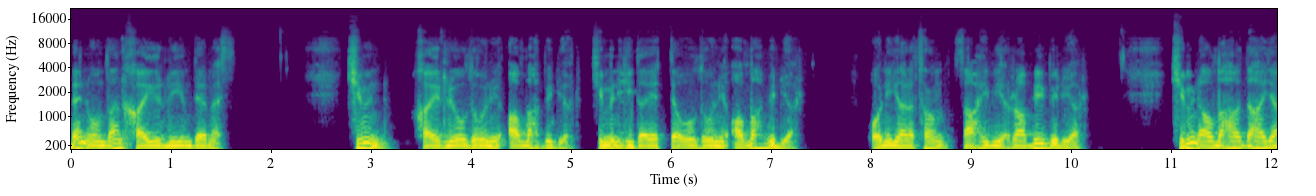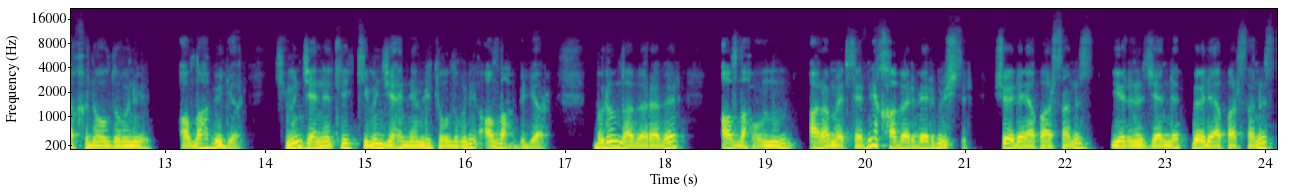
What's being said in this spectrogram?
Ben ondan hayırlıyım demez. Kimin hayırlı olduğunu Allah biliyor. Kimin hidayette olduğunu Allah biliyor. Onu yaratan sahibi Rabbi biliyor. Kimin Allah'a daha yakın olduğunu Allah biliyor. Kimin cennetlik, kimin cehennemlik olduğunu Allah biliyor. Bununla beraber Allah onun arametlerini haber vermiştir. Şöyle yaparsanız yeriniz cennet, böyle yaparsanız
